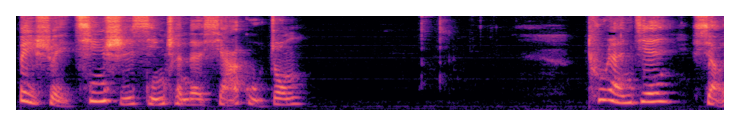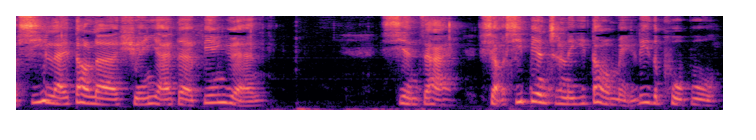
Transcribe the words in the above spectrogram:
被水侵蚀形成的峡谷中。突然间，小溪来到了悬崖的边缘。现在，小溪变成了一道美丽的瀑布。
